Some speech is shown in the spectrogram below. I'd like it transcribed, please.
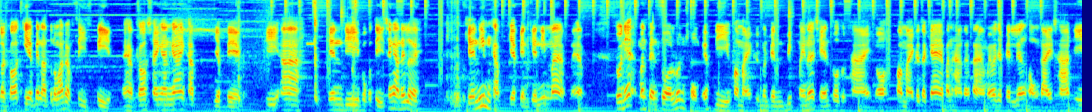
แล้วก็เกียร์เป็นอัตโนมัติแบบ 4 สปีดนะครับก็ใช้งานง่ายครับเหยียบเบรก PR ND ปกติใช้งานได้เลย เกียร์นิ่มครับเกียร์เปลี่ยนเกียร์นิ่มมากนะครับ ตัวเนี้ยมันเป็นตัวรุ่นโฉม FD ความหมายคือมันเป็น Big Minor Change ตัวสุดท้ายเนาะความหมายก็จะแก้ปัญหาต่างๆ ไม่ว่าจะเป็นเรื่องของไดชาร์จที่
